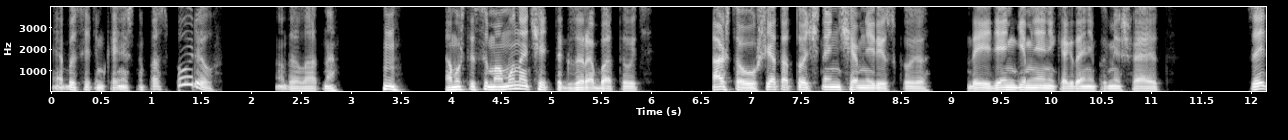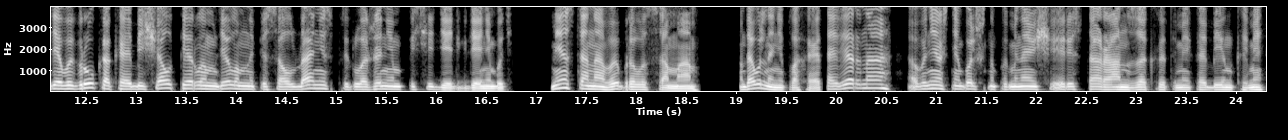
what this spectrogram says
Я бы с этим, конечно, поспорил. Ну да ладно. Хм, а может и самому начать так зарабатывать? А что, уж я-то точно ничем не рискую. Да и деньги мне никогда не помешают. Зайдя в игру, как и обещал, первым делом написал Дани с предложением посидеть где-нибудь. Место она выбрала сама. Довольно неплохая таверна, внешне больше напоминающая ресторан с закрытыми кабинками,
